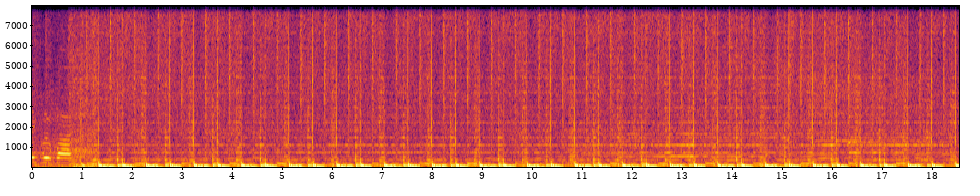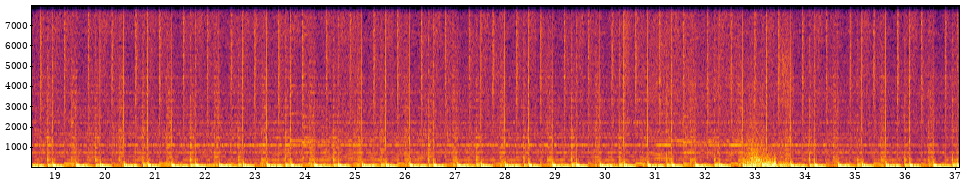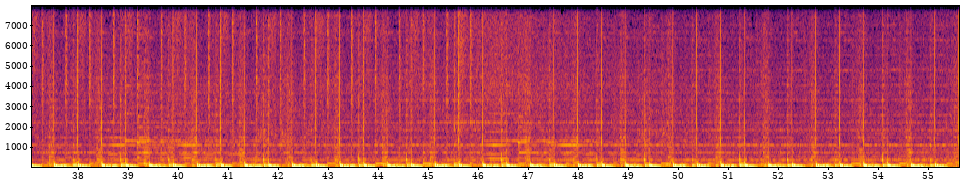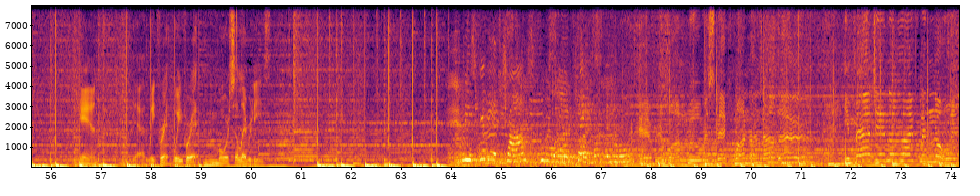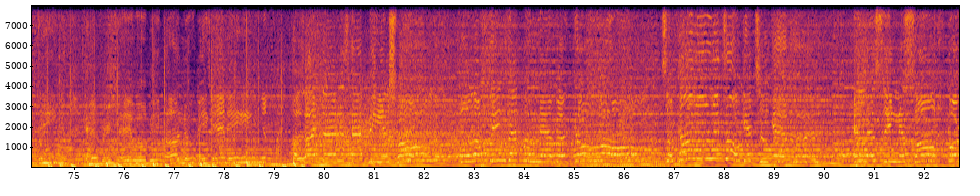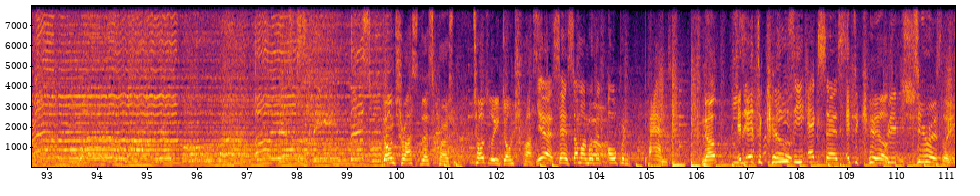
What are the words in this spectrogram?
Big blue fox. For it, wait for it. More celebrities. Please give me a chance to uh, text the room. Everyone will respect one another. Imagine Don't trust this person. Totally don't trust. Yeah, says someone with an open pant. No, it, it's a kill. Easy access. It's a kill. Seriously.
